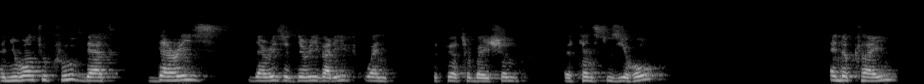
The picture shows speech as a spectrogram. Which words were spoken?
And you want to prove that there is, there is a derivative when the perturbation uh, tends to zero. And the claim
